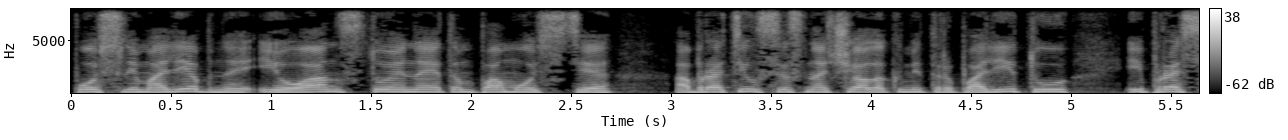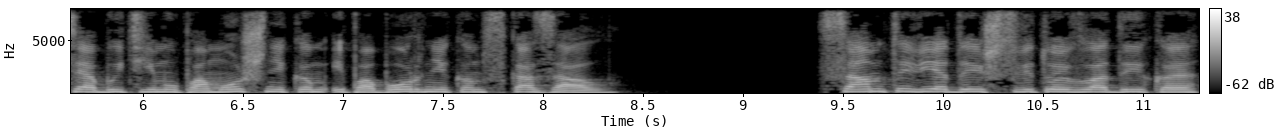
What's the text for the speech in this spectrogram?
После молебна Иоанн, стоя на этом помосте, обратился сначала к митрополиту и, прося быть ему помощником и поборником, сказал «Сам ты ведаешь, святой владыка,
